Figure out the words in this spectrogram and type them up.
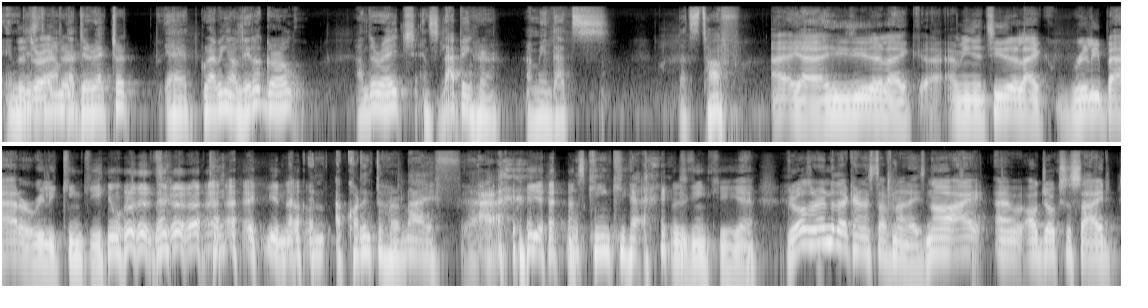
in The this time, director? the director uh, grabbing a little girl underage and slapping her. I mean, that's that's tough. I, yeah, he's either like, uh, I mean, it's either like really bad or really kinky. One of the two, you know, And according to her life, uh, yeah, it was kinky. it was kinky. Yeah, girls are into that kind of stuff nowadays. No, I, I all jokes aside,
